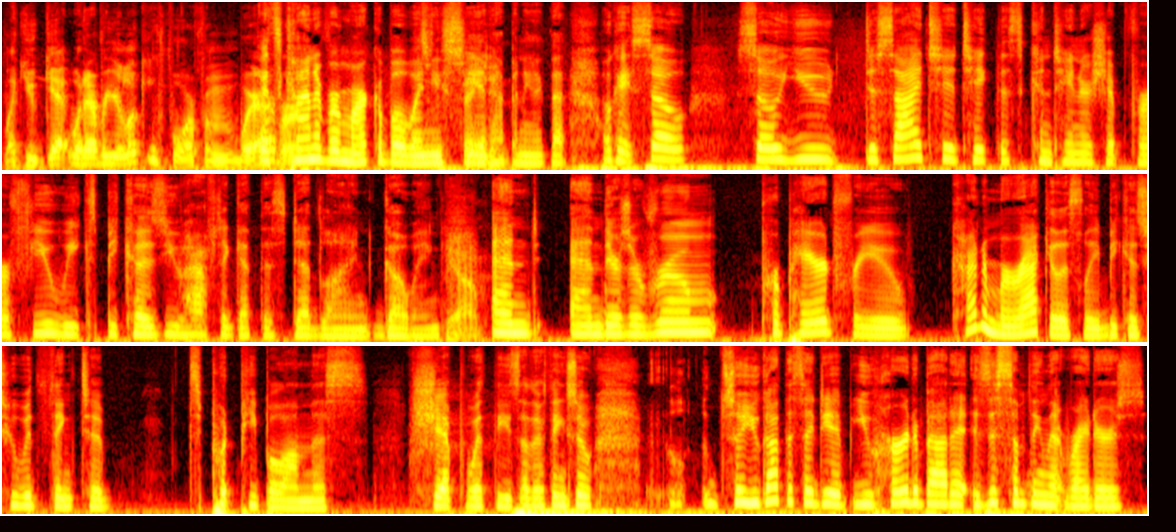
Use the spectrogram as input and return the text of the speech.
like you get whatever you're looking for from wherever It's kind of remarkable when It's you see it happening like that. Okay, so so you decide to take this container ship for a few weeks because you have to get this deadline going. Yeah. And and there's a room prepared for you kind of miraculously because who would think to to put people on this ship with these other things. So so you got this idea, you heard about it. Is this something that writers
